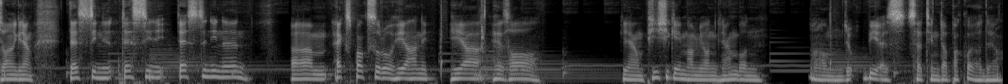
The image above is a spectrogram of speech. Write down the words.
저는 그냥 데스티니 데스티니 데스티니는 음, 엑스박스로 해야 하니 해야 해서 그냥 PC 게임 하면 그냥 한번 음, 이제 OBS 세팅 다 바꿔야 돼요.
